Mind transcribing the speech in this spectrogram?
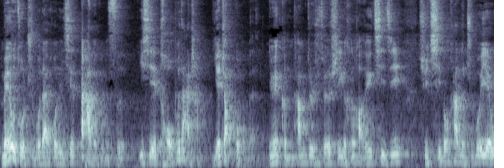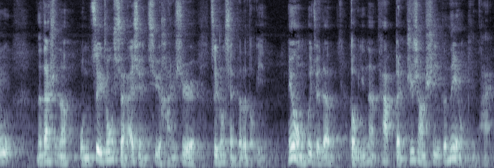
没有做直播带货的一些大的公司，一些头部大厂也找过我们，因为可能他们就是觉得是一个很好的一个契机，去启动他们的直播业务。那但是呢，我们最终选来选去，还是最终选择了抖音，因为我们会觉得抖音呢，它本质上是一个内容平台。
